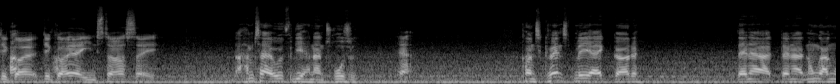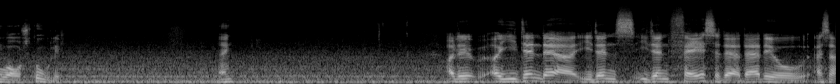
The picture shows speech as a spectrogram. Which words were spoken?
det gør, det gør jeg i en større sag. Nå, ham tager jeg ud, fordi han er en trussel. Ja. Konsekvensen ved, at jeg ikke gør det, den er, den er nogle gange uoverskuelig. Ikke? Og, det, og i den der, i den, i den fase der, der er det jo, altså,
